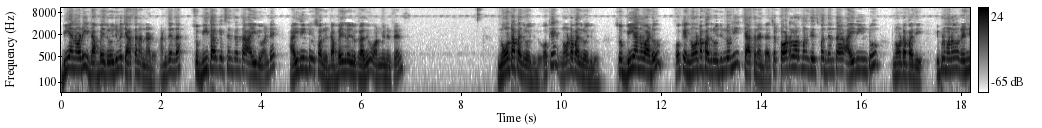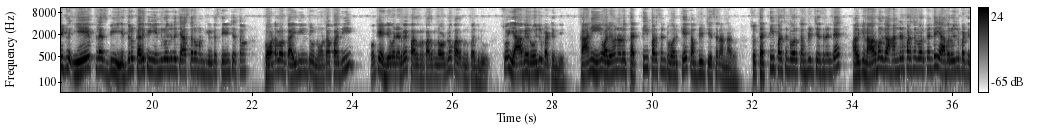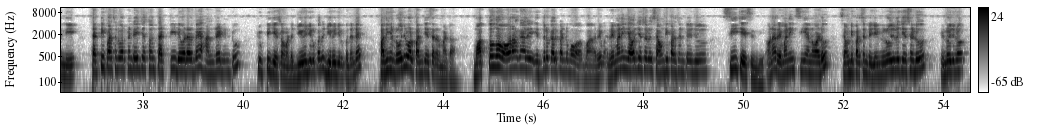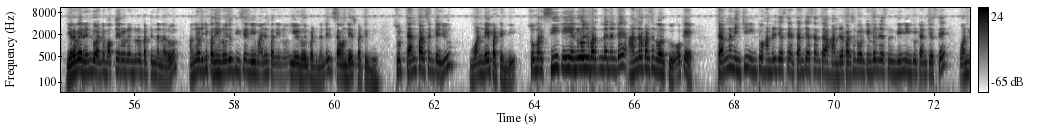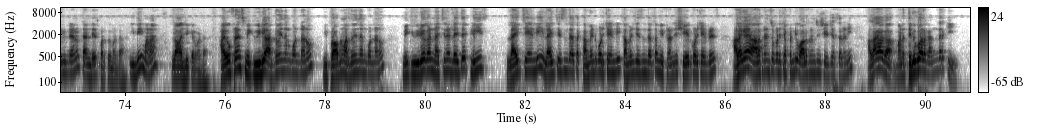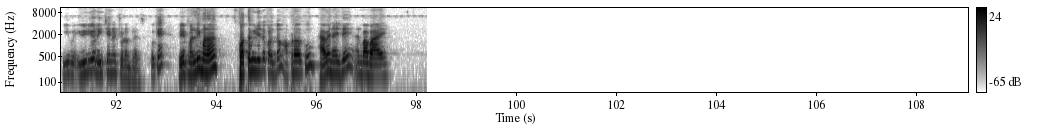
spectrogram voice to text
బి అన్నవాడు ఈ డెబ్బై ఐదు రోజుల్లో చేస్తానన్నాడు. అర్థమైందా? సో బి తాలూకు ఎఫిషియన్సీ ఎంత? ఐదు. అంటే ఐదు ఇంటూ సారీ డెబ్బై ఐదు రోజులు కాదు వన్ మినిట్ ఫ్రెండ్స్ నూట పది రోజులు ఓకే నూట పది రోజులు. సో బి అన్నవాడు ఓకే నూట పది రోజుల్లోని చేస్తాడంట. సో టోటల్ వర్క్ మనకు తెలిసిపోద్ది ఎంత? ఐదు ఇంటూ నూట పది. ఇప్పుడు మనం రెండిట్లో ఏ ప్లస్ బి ఇద్దరు కలిపి ఎన్ని రోజుల్లో చేస్తారో మనకి తెలిపిస్తే ఏం చేస్తాం? టోటల్ వర్క్ ఐదు ఇంటూ నూట పది ఓకే డివైడెడ్ బై పదకొండు. పదకొండు ఒకటిలో పదకొండు పదులు. సో యాభై రోజులు పట్టింది. కానీ వాళ్ళు ఏమన్నాడు? థర్టీ పర్సెంట్ వర్కే కంప్లీట్ చేశారు అన్నారు so thirty percent work complete చేశారంటే వాళ్ళకి నార్మల్గా హండ్రెడ్ పర్సెంట్ వర్క్ అంటే యాభై రోజులు పట్టింది. థర్టీ పర్సెంట్ వర్క్ అంటే ఏం చేస్తాం? Thirty divided by hundred into fifty చేసాం అనమాట జీరో జీరో పది జీరో జీరో పది. అంటే పదిహేను రోజులు వాళ్ళు పని చేశారనమాట మొత్తంగా ఓవరాల్గా ఇద్దరు కలిపి అంటే రిమైనింగ్ ఎవరు చేశారు? సెవెంటీ పర్సెంటేజ్ సి చేసింది. అవునా? రిమైనింగ్ సి అన్నవాడు సెవెంటీ పర్సెంటేజ్ ఎన్ని రోజులు చేశాడు? ఎన్ని రోజులు? ఇరవై రెండు. అంటే మొత్తం ఇరవై రెండు రోజులు పట్టింది అన్నారు అందులో నుంచి పదిహేను రోజులు తీసేయండి. మైనస్ పదిహేను ఏడు రోజులు పట్టింది. అంటే సెవెన్ డేస్ పట్టింది. So ten percentage one day పట్టింది. సో మనకి సికి ఎన్ని రోజులు పడుతుంది అని అంటే hundred percent work okay? Ten నుంచి ఇంటూ హండ్రెడ్ చేస్తే టెన్ చేస్తే ఎంత? హండ్రెడ్ పర్సెంట్ వరకు ఎన్ని రోజులు చేస్తుంది? దీన్ని ఇంటూ టెన్ చేస్తే one into ten ten days పడుతుంది అనమాట ఇది మన లాజిక్ అనమాట హై ఫ్రెండ్స్ మీకు వీడియో అర్థమైంది అనుకుంటున్నాను. ఈ ప్రాబ్లం అర్థమైంది అనుకుంటున్నాను. మీకు వీడియో కానీ నచ్చినట్లయితే ప్లీజ్ లైక్ చేయండి. లైక్ చేసిన తర్వాత కమెంట్ కూడా చేయండి. కమెంట్ చేసిన తర్వాత మీ ఫ్రెండ్స్ షేర్ కూడా చేయండి ఫ్రెండ్స్ అలాగే వాళ్ళ ఫ్రెండ్స్ కూడా చెప్పండి. వాళ్ళ ఫ్రెండ్స్ షేర్ చేస్తారని అలాగా మన తెలుగు వాళ్ళకి అందరికీ ఈ వీడియో రీచ్ అయినట్టు చూడండి ఫ్రెండ్స్. ఓకే? రేపు మళ్ళీ మన కొత్త వీడియోతో కలుద్దాం. అప్పటి వరకు have a nice day and బా బాయ్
